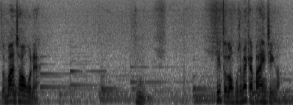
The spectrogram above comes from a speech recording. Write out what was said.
แล้วบ้านช่องคุณนะอืมพี่ตกลงคุณจะไม่กลับบ้านจริงๆเหรอเอ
